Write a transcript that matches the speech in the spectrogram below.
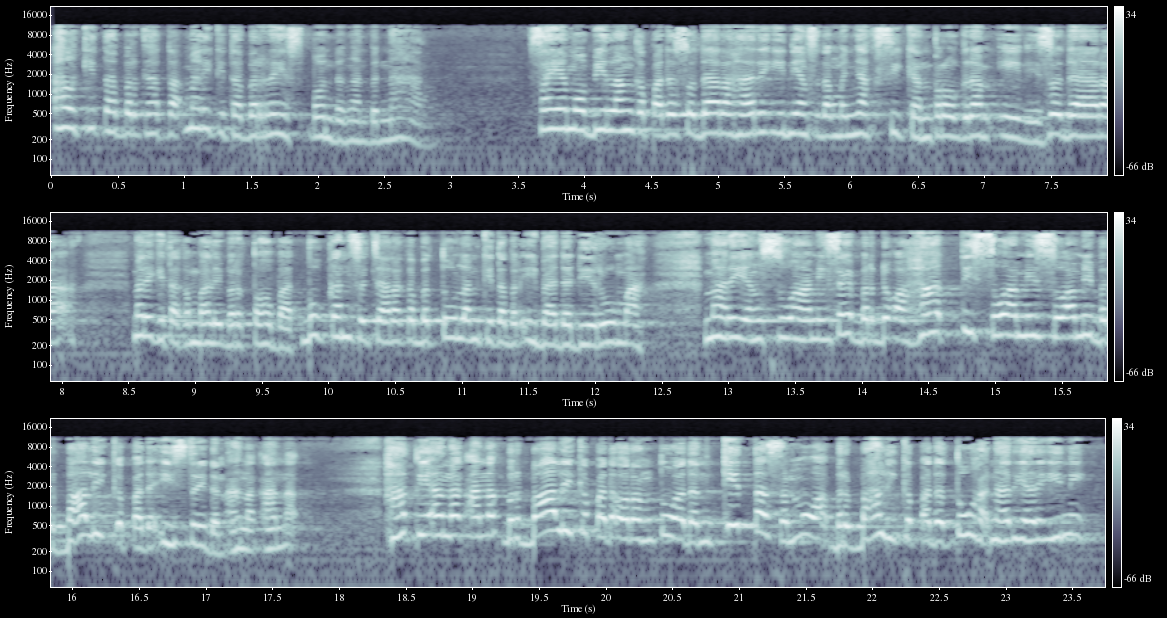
Alkitab berkata, mari kita berespon dengan benar. Saya mau bilang kepada saudara hari ini yang sedang menyaksikan program ini, saudara, Mari kita kembali bertobat. Bukan secara kebetulan kita beribadah di rumah. Mari yang suami, saya berdoa hati suami-suami berbalik kepada istri dan anak-anak. Hati anak-anak berbalik kepada orang tua dan kita semua berbalik kepada Tuhan hari-hari ini.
